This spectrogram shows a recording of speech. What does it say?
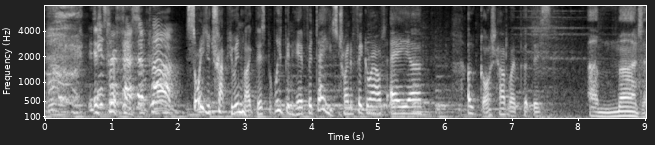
It's, Professor Plum. Sorry to trap you in like this, but we've been here for days trying to figure out a, uh, oh gosh, how do I put this? A murder.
